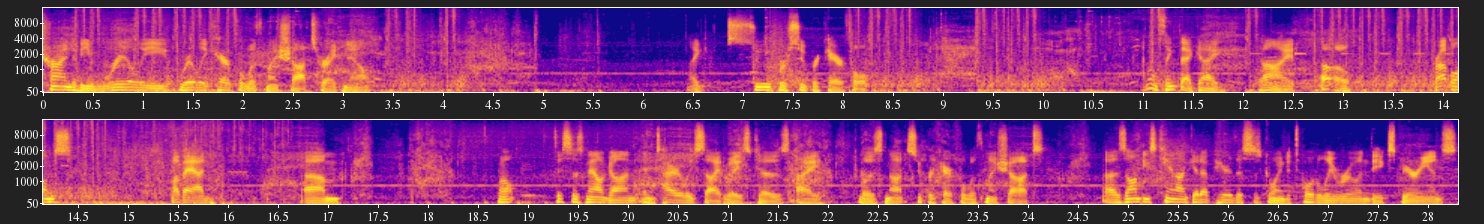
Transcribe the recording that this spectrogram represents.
Trying to be really, really careful with my shots right now. Like, super, super careful. I don't think that guy died. Uh-oh. Problems. My bad. Um, well, this has now gone entirely sideways because I was not super careful with my shots. Uh, zombies cannot get up here. This is going to totally ruin the experience.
